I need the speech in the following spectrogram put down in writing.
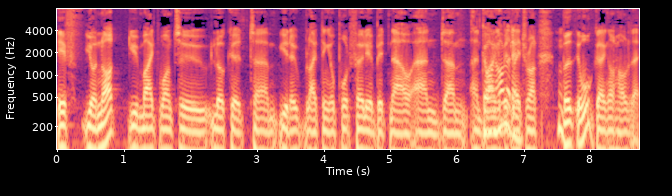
If you're not, you might want to look at, um, you know, lightening your portfolio a bit now and um, and Go buying a bit later on. But all going on holiday.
